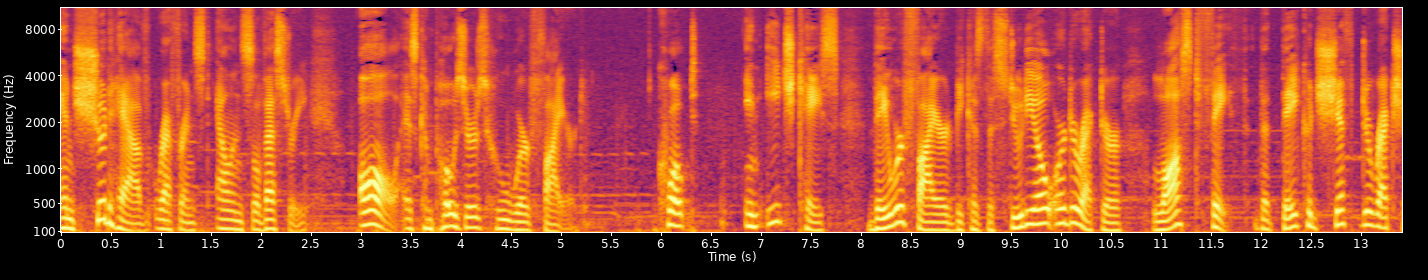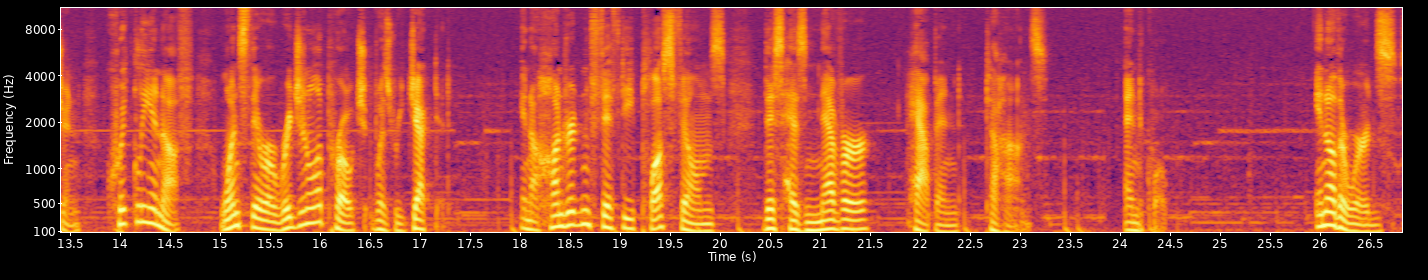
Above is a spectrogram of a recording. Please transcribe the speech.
and should have referenced Alan Silvestri, all as composers who were fired. Quote, in each case, they were fired because the studio or director lost faith that they could shift direction quickly enough once their original approach was rejected. In 150 plus films, this has never happened to Hans. End quote. In other words,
